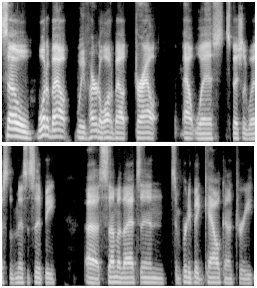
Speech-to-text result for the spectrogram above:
So, what about we've heard a lot about drought out west, especially west of the Mississippi. Uh, some of that's in some pretty big cow country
